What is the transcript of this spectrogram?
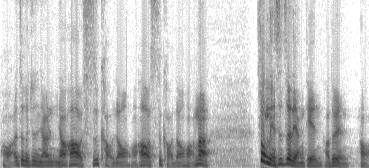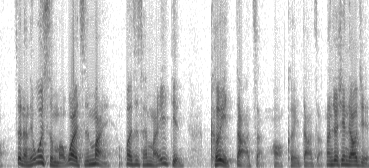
好，啊、这个就是你要你要好好思考的哦，好好思考的哦。那重点是这两天，好对，好这两天为什么外资卖，外资才买一点可以大涨，好可以大涨，那你就先了解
